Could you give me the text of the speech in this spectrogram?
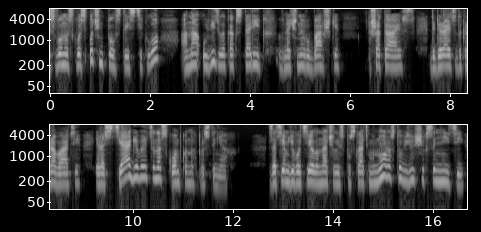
словно сквозь очень толстое стекло, она увидела, как старик в ночной рубашке, шатаясь, добирается до кровати и растягивается на скомканных простынях. Затем его тело начало испускать множество вьющихся нитей,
